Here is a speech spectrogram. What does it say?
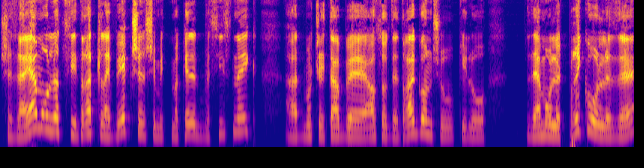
שזה היה אמור להיות סדרת live action שמתמקדת ב Sea Snake, הדמות שהייתה ב-House of the Dragon, שהוא כאילו, זה היה אמור להיות פריקול לזה,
